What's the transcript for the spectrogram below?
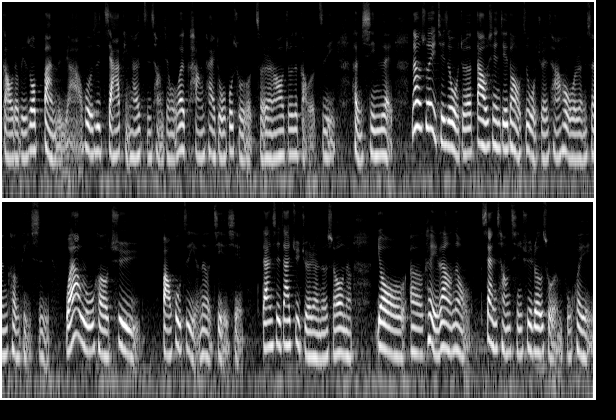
搞得，比如说伴侣啊，或者是家庭还是职场间，我会扛太多不属于的责任，然后就是搞得自己很心累。那所以，其实我觉得到现阶段，我自我觉察后，我人生课题是我要如何去保护自己的那个界限。但是在拒绝人的时候呢，又呃可以让那种擅长情绪勒索的人不会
